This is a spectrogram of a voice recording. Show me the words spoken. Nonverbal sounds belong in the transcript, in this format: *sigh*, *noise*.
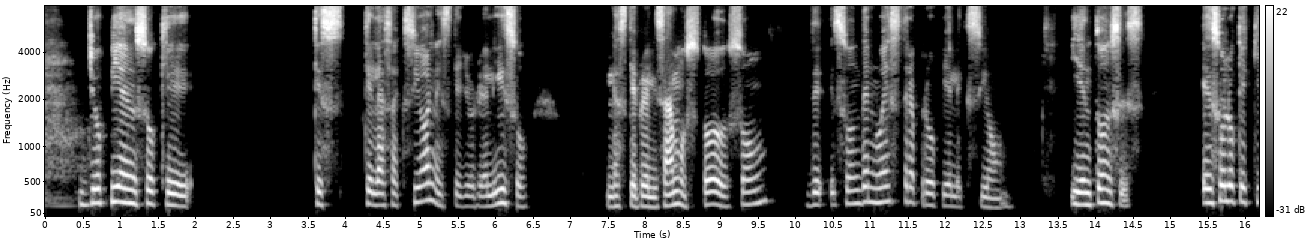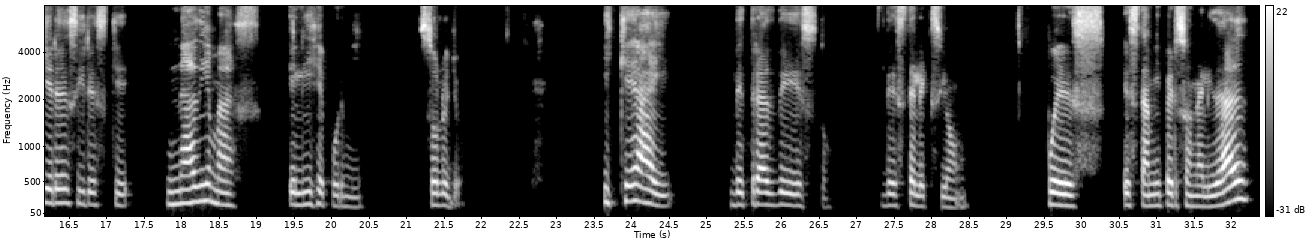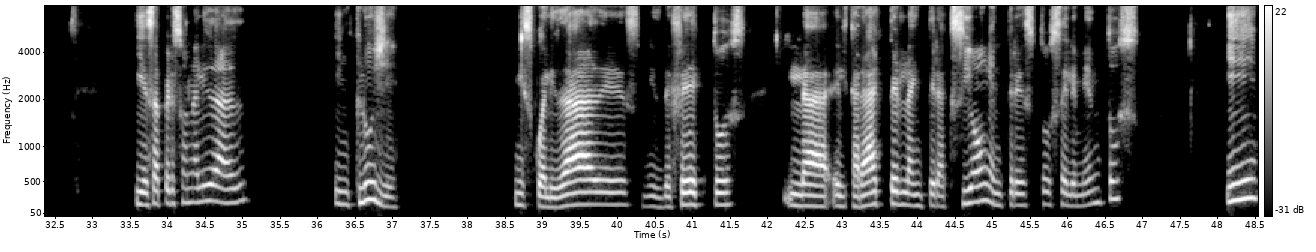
yo pienso que, que, las acciones que yo realizo, las que realizamos todos, son de, son de nuestra propia elección. Y entonces, eso lo que quiere decir es que nadie más elige por mí, solo yo. ¿Y qué hay detrás de esto, de esta elección? Pues está mi personalidad y esa personalidad incluye mis cualidades, mis defectos, el carácter, la interacción entre estos elementos y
